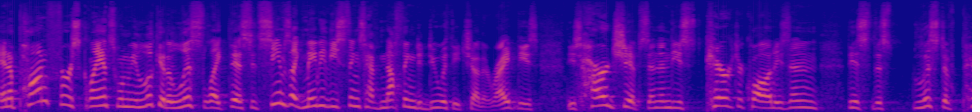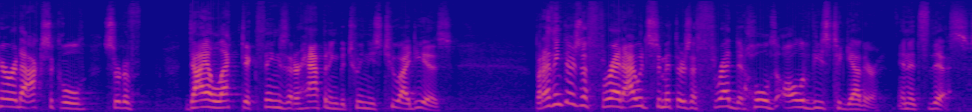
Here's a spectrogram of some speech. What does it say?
And upon first glance, when we look at a list like this, it seems like maybe these things have nothing to do with each other, right? These, these hardships and then these character qualities and this, this list of paradoxical, sort of dialectic things that are happening between these two ideas. But I think there's a thread, I would submit there's a thread that holds all of these together, and it's this.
